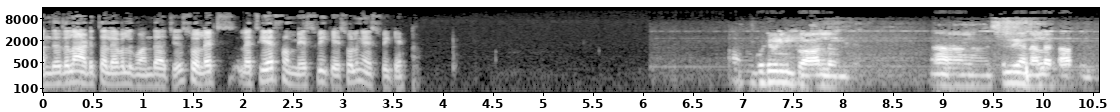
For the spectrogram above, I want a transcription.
அந்த இதெல்லாம் அடுத்த லெவலுக்கு வந்தாச்சு. So let's let's hear from SVK சொல்லுங்க SVK good evening to all Sylvia நல்ல டாபிக்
